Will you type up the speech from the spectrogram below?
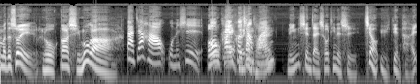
么的水罗嘎西木！大家好，我们是 OK 合唱团。您现在收听的是教育电台。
